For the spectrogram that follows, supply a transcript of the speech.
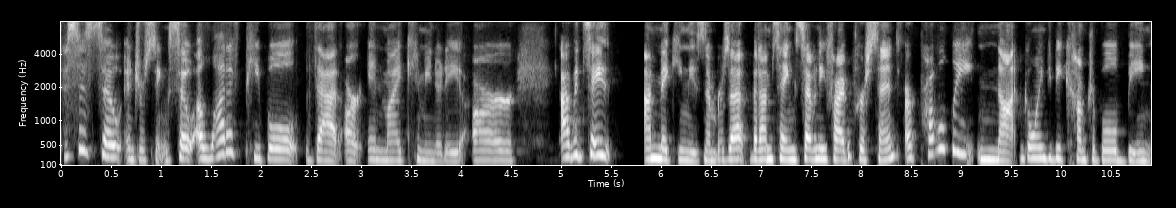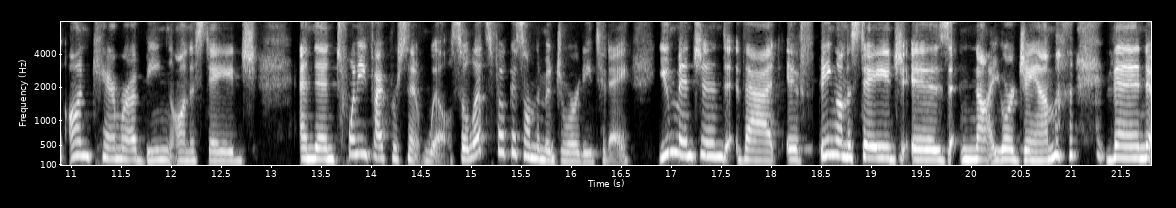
This is so interesting. So, a lot of people that are in my community are, I would say, I'm making these numbers up, but I'm saying 75% are probably not going to be comfortable being on camera, being on a stage, and then 25% will. So let's focus on the majority today. You mentioned that if being on the stage is not your jam, then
